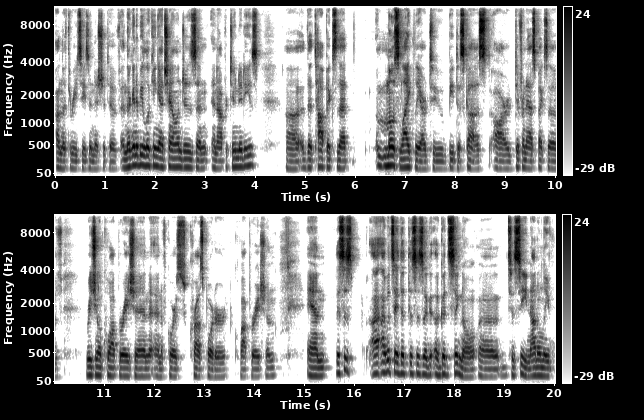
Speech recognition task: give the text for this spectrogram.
on the Three Seas initiative, and they're going to be looking at challenges and, and opportunities uh, the topics that most likely are to be discussed are different aspects of regional cooperation and, of course, cross border cooperation. And this is, I, would say that this is a, a good signal uh, to see, not only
